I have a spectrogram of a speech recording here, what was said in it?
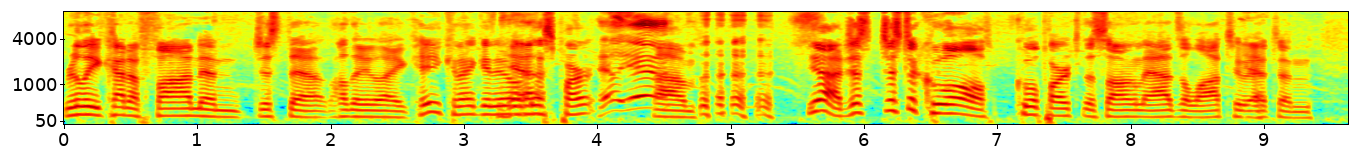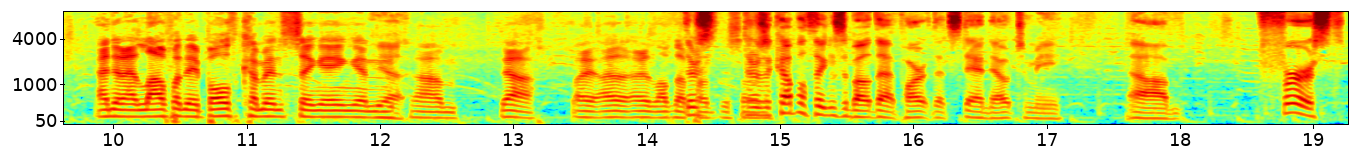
really kind of fun, and just the how they like, hey, can I get in Yeah. on this part? Hell yeah. Um, yeah, just just a cool cool part to the song that adds a lot to Yeah. it, and and then I love when they both come in singing, and Yeah. um, yeah, I, I, I love that there's part of the song. there's a couple things about that part that stand out to me. Um, first,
